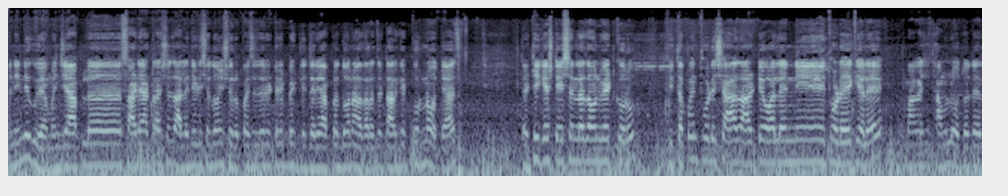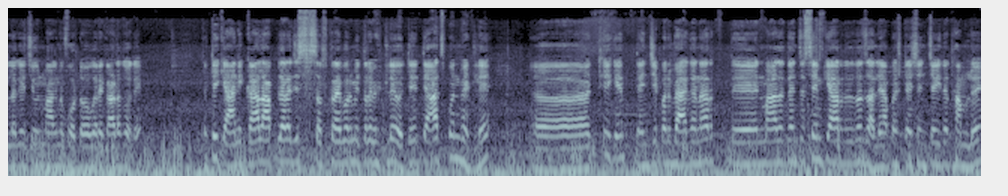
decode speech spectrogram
आणि निघूया. म्हणजे आपलं साडे अठराशे झाले दीडशे दोनशे रुपयाची जरी ट्रिप भेटली तरी आपलं दोन हजाराचं टार्गेट पूर्ण होते आज. तर ठीक आहे स्टेशनला जाऊन वेट करू. तिथं पण थोडेसे आज आरटीओ वाल्यांनी थोडं हे केलंय. मागाशी थांबलो होतो ते लगेच येऊन मागणं फोटो वगैरे काढत होते. तर ठीक आहे आणि काल आपल्याला जे सबस्क्रायबर मित्र भेटले होते ते आज पण भेटले. ठीक आहे त्यांची पण वॅगनार ते माझं त्यांचं सेम की अर्धा तास झाले. आपण स्टेशनच्या इथं थांबलोय.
